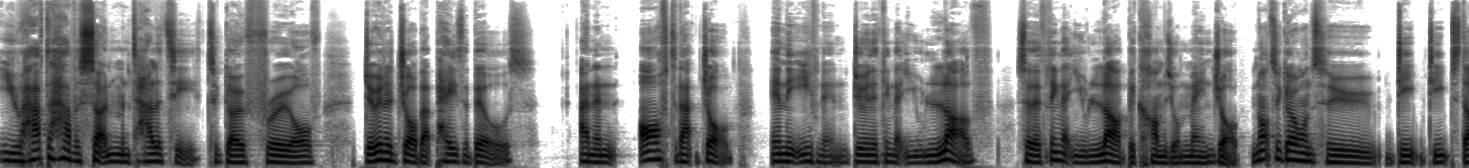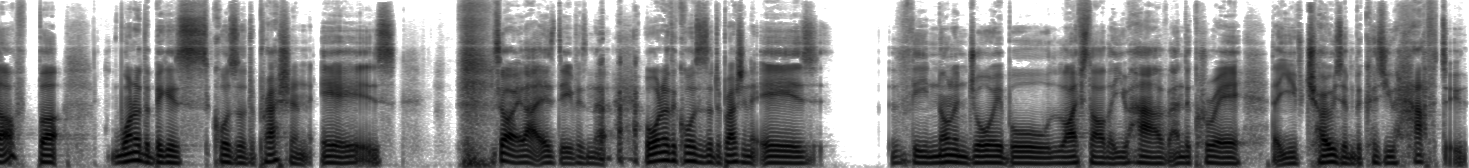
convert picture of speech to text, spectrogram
you have to have a certain mentality to go through of doing a job that pays the bills and then after that job in the evening doing the thing that you love so the thing that you love becomes your main job. Not to go on to deep deep stuff but one of the biggest causes of depression is sorry that is deep isn't it? But one of the causes of depression is the non-enjoyable lifestyle that you have and the career that you've chosen because you have to.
